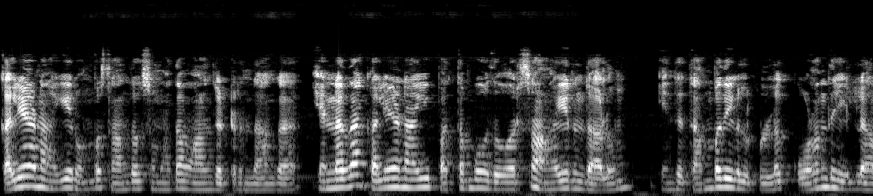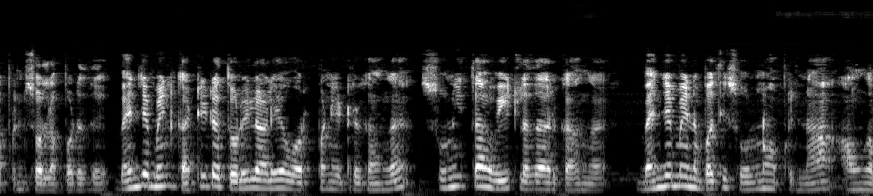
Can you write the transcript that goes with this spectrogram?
கல்யாணம் ஆகி ரொம்ப சந்தோஷமாக தான் வாழ்ந்துட்டு இருந்தாங்க என்னதான் கல்யாணம் ஆகி பத்தொன்பது வருஷம் ஆயிருந்தாலும் இந்த தம்பதிகளுக்குள்ள குழந்தை இல்லை அப்படின்னு சொல்லப்படுது. பெஞ்சமின் கட்டிட தொழிலாளியாக ஒர்க் பண்ணிட்டு இருக்காங்க சுனிதா வீட்டில் தான் இருக்காங்க. பெஞ்சமினை பற்றி சொல்லணும் அப்படின்னா அவங்க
